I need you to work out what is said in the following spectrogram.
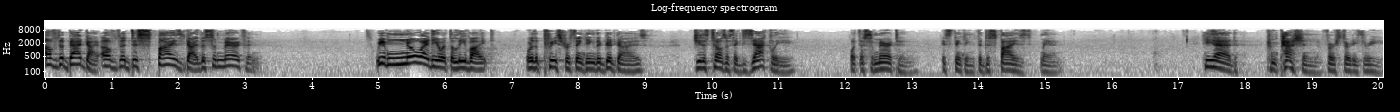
of the bad guy, of the despised guy, the Samaritan. We have no idea what the Levite or the priests were thinking, the good guys. Jesus tells us exactly what the Samaritan is thinking, the despised man. He had compassion, verse 33.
